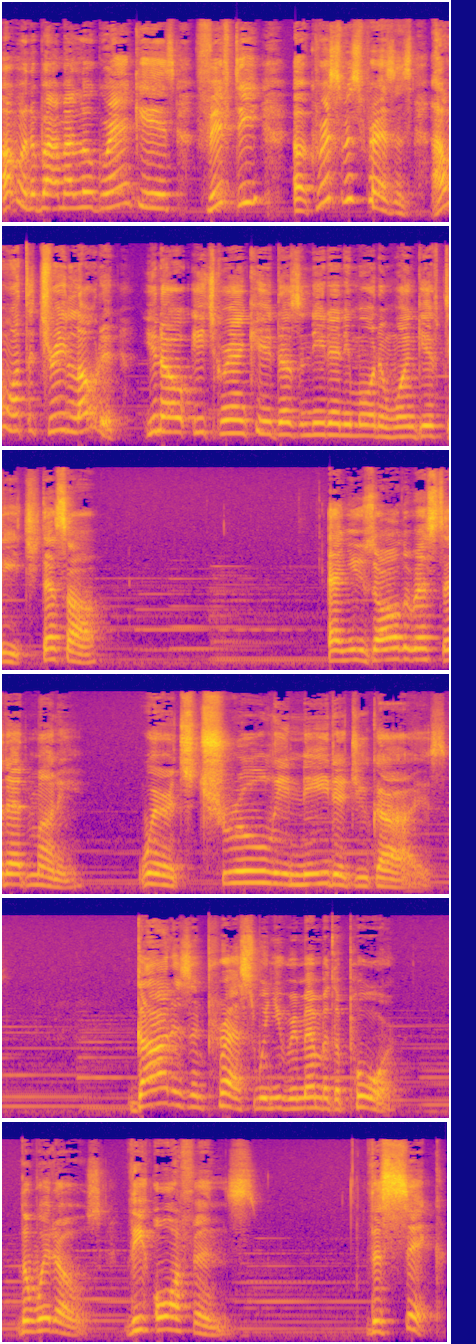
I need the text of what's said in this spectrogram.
I'm going to buy my little grandkids 50 uh, Christmas presents. I want the tree loaded. You know, each grandkid doesn't need any more than one gift each. That's all. And use all the rest of that money where it's truly needed, you guys. God is impressed when you remember the poor, the widows, the orphans the sick,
